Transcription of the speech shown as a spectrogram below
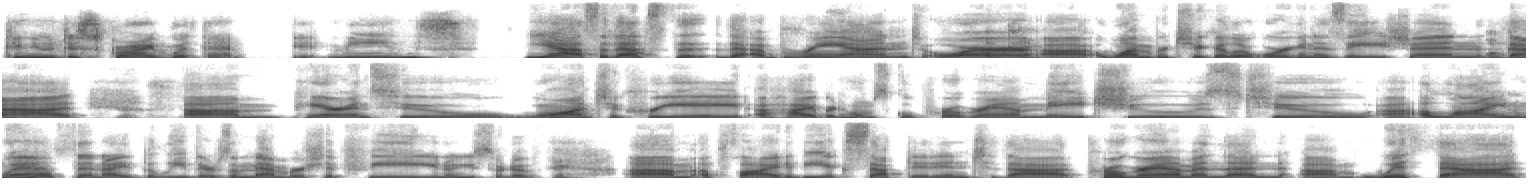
can you describe what that it means? Yeah, so that's the, the a brand or okay. uh, one particular organization okay. that yes. um, parents who want to create a hybrid homeschool program may choose to uh, align with. And I believe there's a membership fee. You know, you sort of okay. um, apply to be accepted into that program, and then um, with that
